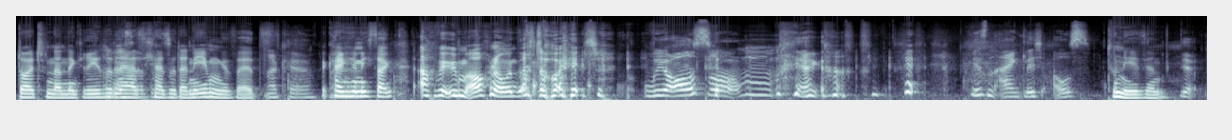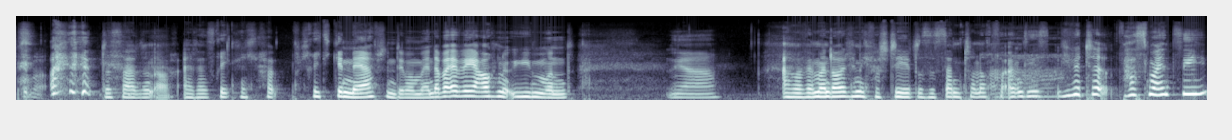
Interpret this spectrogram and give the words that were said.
Deutsch miteinander geredet Und und er hat sich halt so daneben gesetzt. Okay. Da kann ich ja nicht sagen, ach, wir üben auch noch unser Deutsch. We also. mm, ja, genau. Wir sind eigentlich aus. Tunesien. Ja, genau. Das war dann auch, Alter, das regt mich, hat mich richtig genervt in dem Moment. Aber er will ja auch nur üben und Ja. Aber wenn man Leute nicht versteht, das ist dann schon noch Ah. irgendwie, wie bitte, was meint sie?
